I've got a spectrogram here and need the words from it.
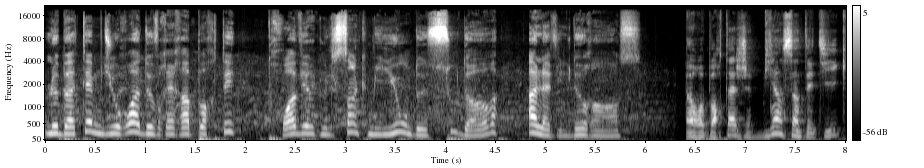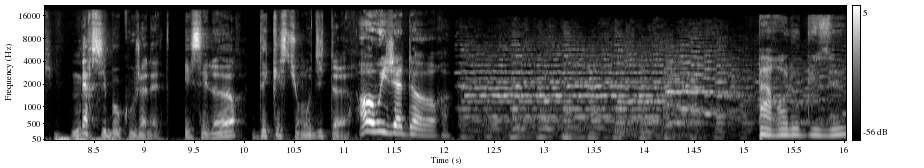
Le baptême du roi devrait rapporter 3,5 millions de sous d'or à la ville de Reims. Un reportage bien synthétique. Merci beaucoup, Jeannette. Et c'est l'heure des questions auditeurs. Oh oui, j'adore. Parole au bouseux.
